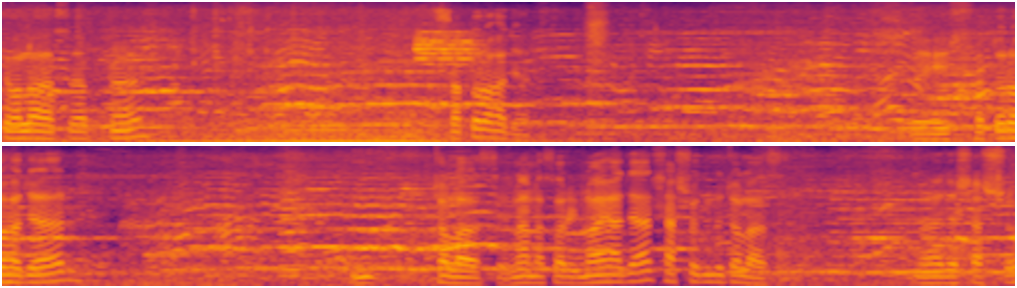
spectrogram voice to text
চলা আছে আপনার সতেরো হাজার। সতেরো হাজার চলা আছে। না না সরি নয় হাজার সাতশো কিলো চলা আছে। নয় হাজার সাতশো।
